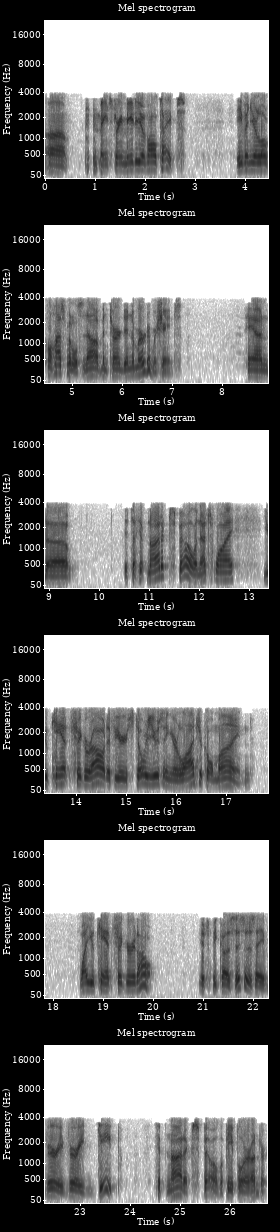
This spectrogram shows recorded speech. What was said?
uh, mainstream media of all types. Even your local hospitals now have been turned into murder machines and uh, it's a hypnotic spell, and that's why you can't figure out if you're still using your logical mind why you can't figure it out. It's because this is a very, very deep hypnotic spell the people are under.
